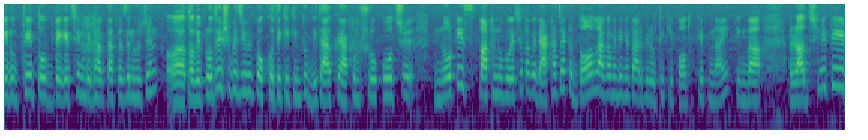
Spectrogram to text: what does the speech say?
বিরুদ্ধে তোপ দেখেছেন বিধায়ক তাফাজুল হোসেন। তবে প্রদেশ বিজেপির পক্ষ থেকে কিন্তু বিধায়ককে এখন শোকজ নোটিশ পাঠানো হয়েছে। তবে দেখা যাক দল আগামী দিনে তার বিরুদ্ধে কি পদক্ষেপ নেয় কিংবা রাজনীতির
